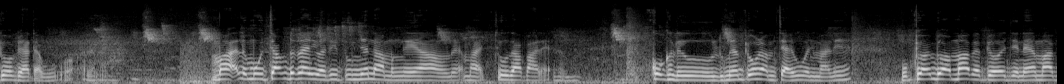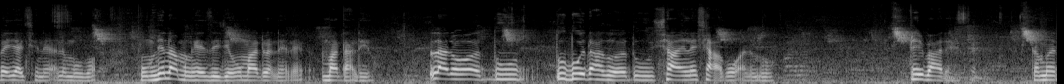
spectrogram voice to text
ပြောပြတတ်ဘူးပေါ့အဲ့လိုမျိုးအမအဲ့လိုမျိုးကြောင်းတက်ရွာတိသူမျက်နှာမငယ်အောင်လေအမစူးစမ်းပါတယ်အဲ့လိုမျိုးကိုယ်ကလေးကိုလူများပြောတာမကြိုက်ဘူးညီမလေးဟိုပြောရင်ပြောအမပဲပြောချင်တယ်အမပဲရိုက်ချင်တယ်အဲ့လိုမျိုးပေါ့ဟိုမျက်နှာမငယ်စေချင်ဘူးအမအတွက်လည်းအမသားလေးကိုအဲ့လာတော့ तू तू သွေးသားဆိုတော့ तू ရှာရင်လည်းရှာပေါ့အဲ့လိုမျိုးပြေးပါတယ်ဒါပေမဲ့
